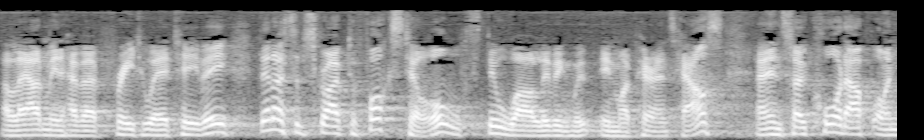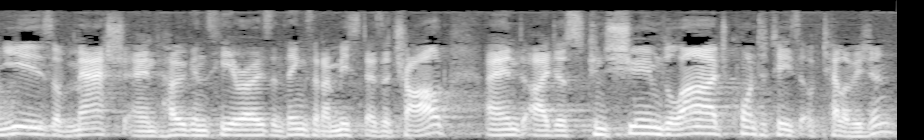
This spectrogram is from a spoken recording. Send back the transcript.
allowed me to have a free to air TV. Then I subscribed to Foxtel, all still while living in my parents' house, and so caught up on years of MASH and Hogan's Heroes and things that I missed as a child, and I just consumed large quantities of television.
